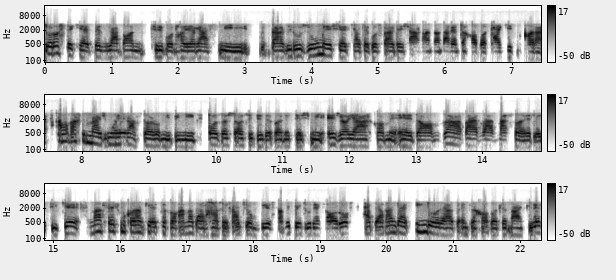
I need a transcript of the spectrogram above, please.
درسته که به زبان تریبون های رسمی بر لزوم شرکت گسترده شهروندان در انتخابات تاکید می‌کنند اما وقتی مجموعه رفتار رو می‌بینیم بازداشت آسیب دیدگان چشمی اجرای احکام اعدام و و و مسائل دیگه. من فکر می‌کنم که اتفاقا و در حقیقت جمهوری اسلامی بدون تعارف حداقل در این دوره از انتخابات مجلس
